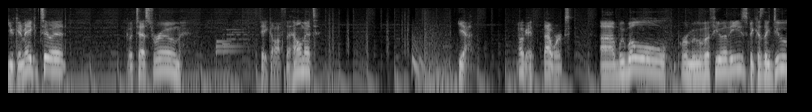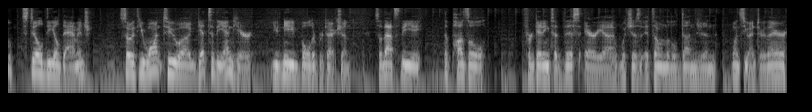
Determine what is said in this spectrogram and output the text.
You can make it to it. Go test room. Take off the helmet. Yeah. Okay, that works. Uh, we will remove a few of these because they do still deal damage. So if you want to uh, get to the end here, you'd need boulder protection. So that's the the puzzle for getting to this area, which is its own little dungeon once you enter there.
